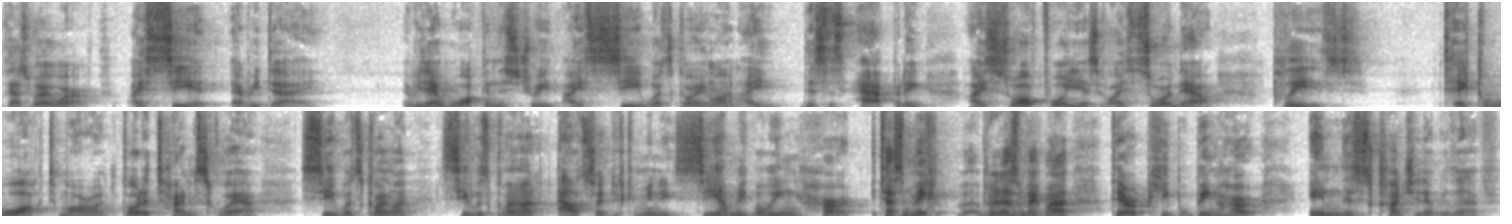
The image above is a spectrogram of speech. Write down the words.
That's where I work. I see it every day. Every day I walk in the street, I see what's going on. I this is happening. I saw four years ago. I saw now. Please take a walk tomorrow. Go to Times Square. See what's going on. See what's going on outside your community. See how many people are being hurt. It doesn't make it doesn't make my life. There are people being hurt in this country that we live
